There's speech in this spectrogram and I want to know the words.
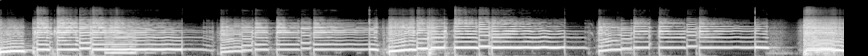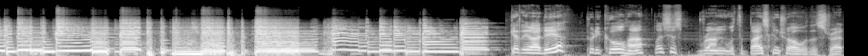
Get the idea? Pretty cool, huh? Let's just run with the bass control with the Strat,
